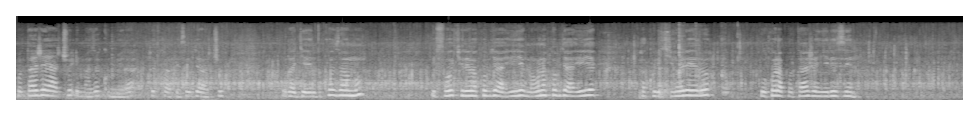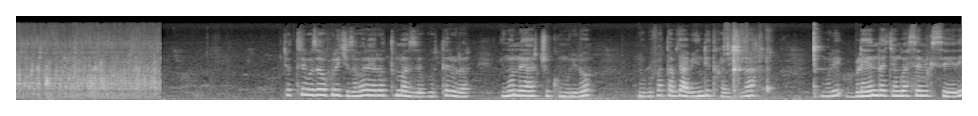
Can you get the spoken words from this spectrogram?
potaje yacu imaze kumera ibyo twateze byacu uragenda ukozamo ifoke ureba ko byahiye murabona ko byahiye hakurikiyeho rero gukora potaje nyirizina. Icyo turi buze gukurikizaho rero tumaze guterura inkono yacu ku muriro ni ugufata bya bindi tukabishyira muri blender cyangwa se mixeri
